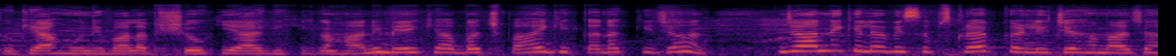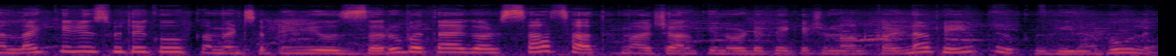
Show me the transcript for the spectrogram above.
तो क्या होने वाला अब शो की आगे की कहानी में क्या बच पाएगी कनक की जान? जानने के लिए अभी सब्सक्राइब कर लीजिए हमारे चैनल लाइक कीजिए इस वीडियो को कमेंट्स अपने व्यूज़ ज़रूर बताएगा और साथ साथ हमारे चैनल की नोटिफिकेशन ऑन करना भी बिल्कुल भी ना भूलें।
